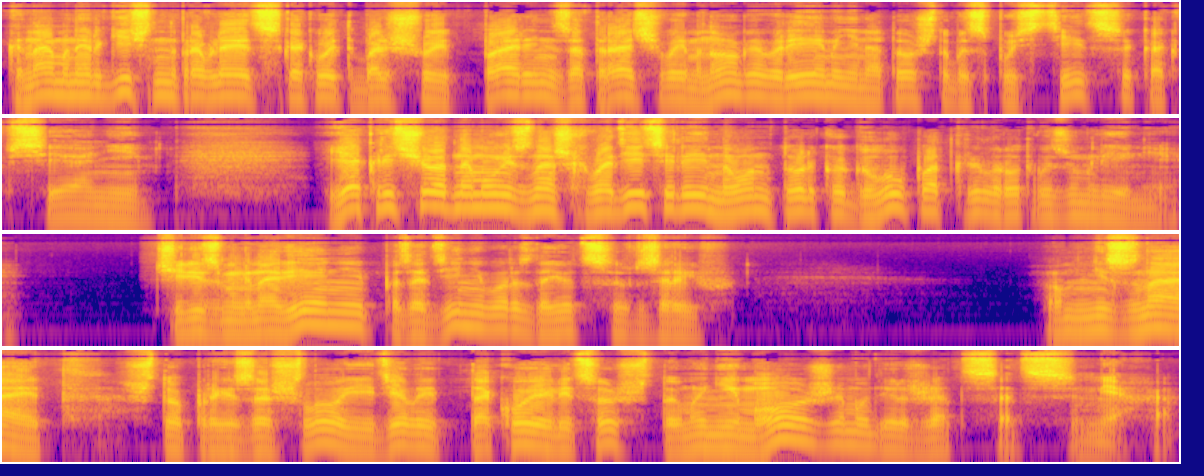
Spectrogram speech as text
К нам энергично направляется какой-то большой парень, затрачивая много времени на то, чтобы спуститься, как все они. Я кричу одному из наших водителей, но он только глупо открыл рот в изумлении. Через мгновение позади него раздается взрыв. Он не знает, что произошло, и делает такое лицо, что мы не можем удержаться от смеха.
